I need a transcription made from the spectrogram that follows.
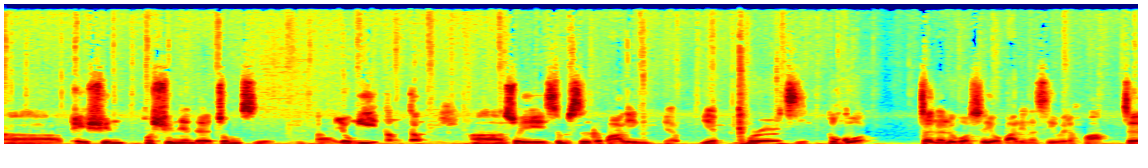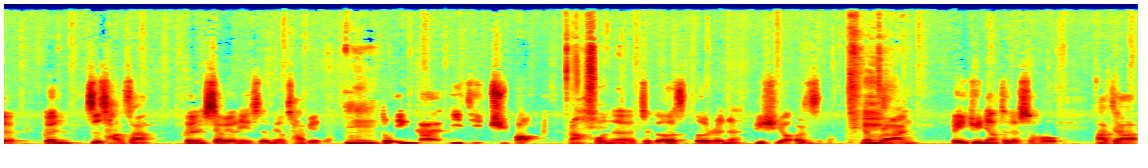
呃培训或训练的宗旨啊用意等等。啊，所以是不是个霸凌也也不而知。不过，真的如果是有霸凌的行为的话，这跟职场上、跟校园里是没有差别的。嗯，都应该立即举报。然后呢，这个恶恶人呢，必须要遏制的，要不然悲剧酿成的时候，大家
